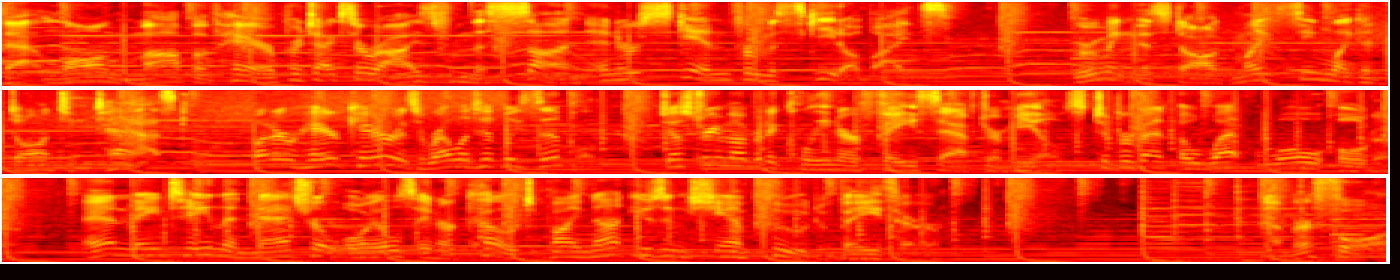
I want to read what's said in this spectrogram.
That long mop of hair protects her eyes from the sun and her skin from mosquito bites. Grooming this dog might seem like a daunting task, but her hair care is relatively simple. Just remember to clean her face after meals to prevent a wet wool odor, and maintain the natural oils in her coat by not using shampoo to bathe her. Number 4.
